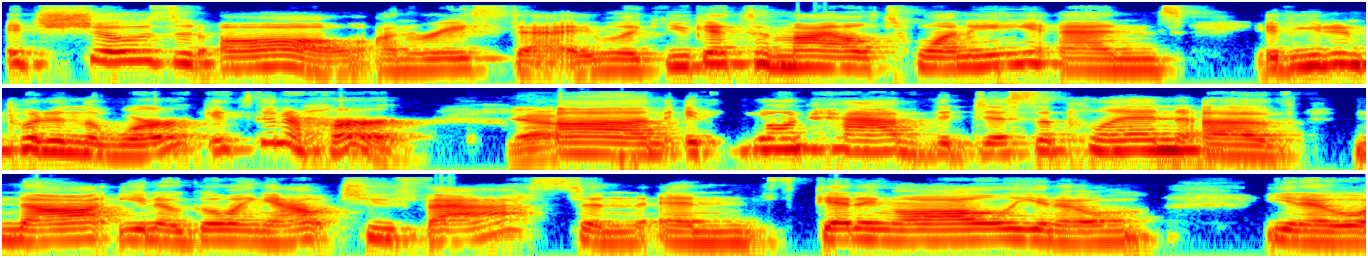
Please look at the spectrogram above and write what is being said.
it shows it all on race day. Like you get to mile 20 and if you didn't put in the work, it's going to hurt. Yeah. Um, if you don't have the discipline of not, you know, going out too fast and and getting all, you know, you know,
